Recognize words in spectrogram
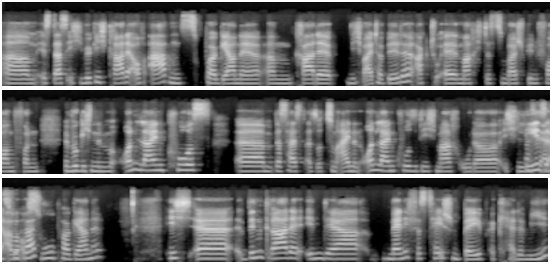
ähm, ist, dass ich wirklich gerade auch abends super gerne ähm, gerade mich weiterbilde. Aktuell mache ich das zum Beispiel in Form von wirklich einem Online-Kurs. Ähm, das heißt also zum einen Online-Kurse, die ich mache, oder ich lese aber auch super gerne. Ich äh, bin gerade in der Manifestation Babe Academy.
